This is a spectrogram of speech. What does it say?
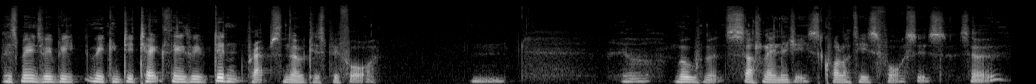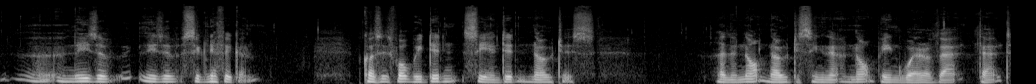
This means we be, we can detect things we didn't perhaps notice before. Mm know, movements, subtle energies, qualities, forces. So, uh, and these are these are significant because it's what we didn't see and didn't notice, and the not noticing that and not being aware of that that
